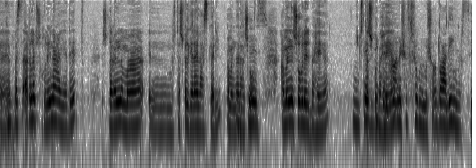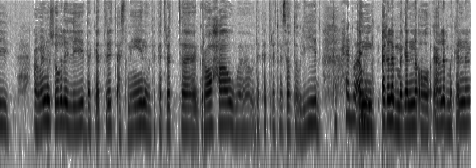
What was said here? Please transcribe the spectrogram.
آه بس اغلب شغلنا عيادات. اشتغلنا مع المستشفى الجلاله العسكري عملنا لها شغل. عملنا شغل البهيه مستشفى بهية. آه أنا شفت شغل ما شاء الله عليه. ميرسي. عملنا شغل لدكاترة أسنان ودكاترة جراحة ودكاترة نساء وتوليد. طب حلو قوي. كان أغلب مجالنا آه أغلب مجالنا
